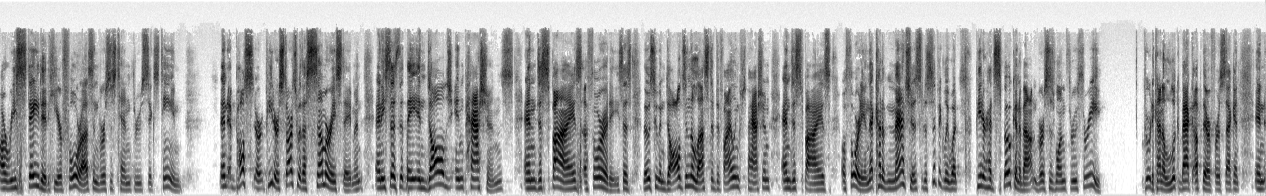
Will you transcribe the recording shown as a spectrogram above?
are restated here for us in verses 10 through 16. And Paul, or Peter starts with a summary statement, and he says that they indulge in passions and despise authority. He says, Those who indulge in the lust of defiling passion and despise authority. And that kind of matches specifically what Peter had spoken about in verses 1 through 3. If we were to kind of look back up there for a second in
